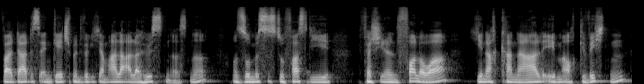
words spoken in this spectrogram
weil da das Engagement wirklich am aller, allerhöchsten ist. Ne? Und so müsstest du fast die verschiedenen Follower je nach Kanal eben auch gewichten,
